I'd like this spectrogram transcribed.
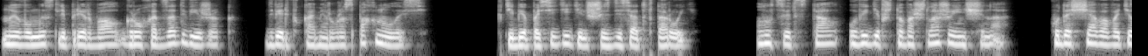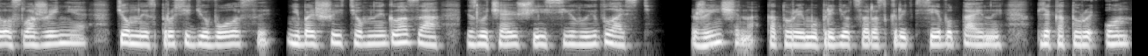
но его мысли прервал грохот задвижек. Дверь в камеру распахнулась. «К тебе посетитель 62-й». Луций встал, увидев, что вошла женщина худощавого телосложения, темные с проседью волосы, небольшие темные глаза, излучающие силу и власть. Женщина, которой ему придется раскрыть все его тайны, для которой он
